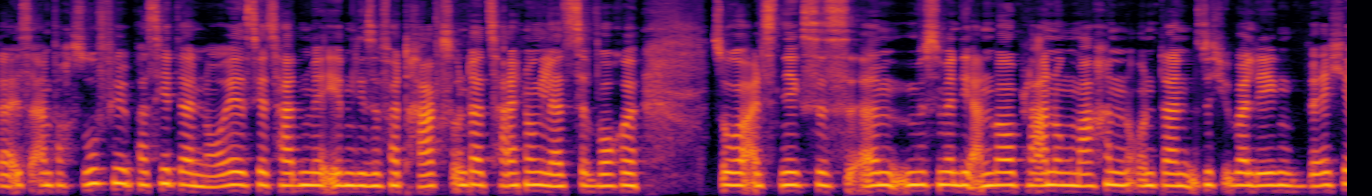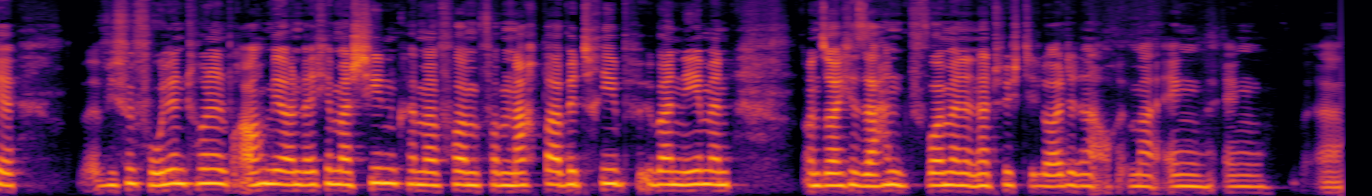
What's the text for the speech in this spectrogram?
da ist einfach so viel passiert da Neues. Jetzt hatten wir eben diese Vertragsunterzeichnung letzte Woche so als nächstes ähm, müssen wir die Anbauplanung machen und dann sich überlegen, welche wie viel Folientunnel brauchen wir und welche Maschinen können wir vom, vom Nachbarbetrieb übernehmen. Und solche Sachen wollen wir dann natürlich die Leute dann auch immer eng, eng, äh,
